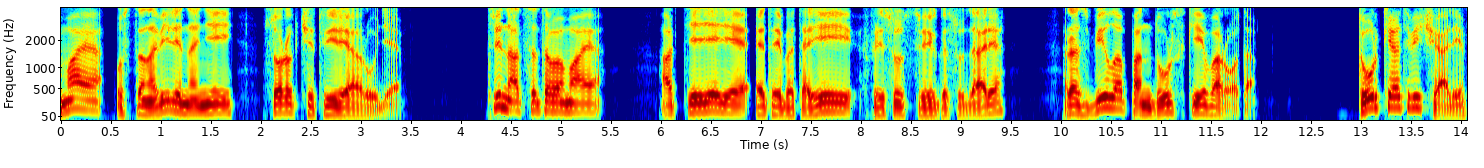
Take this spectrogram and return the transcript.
мая установили на ней 44 орудия. 13 мая артиллерия этой батареи в присутствии государя разбила Пандурские ворота. Турки отвечали.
